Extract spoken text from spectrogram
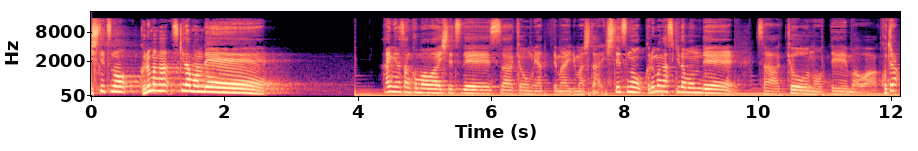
石鉄の車が好きだもんで。はい皆さんこんばんは。石鉄です。さあ今日もやってまいりました。石鉄の車が好きだもんで。さあ今日のテーマはこちら。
